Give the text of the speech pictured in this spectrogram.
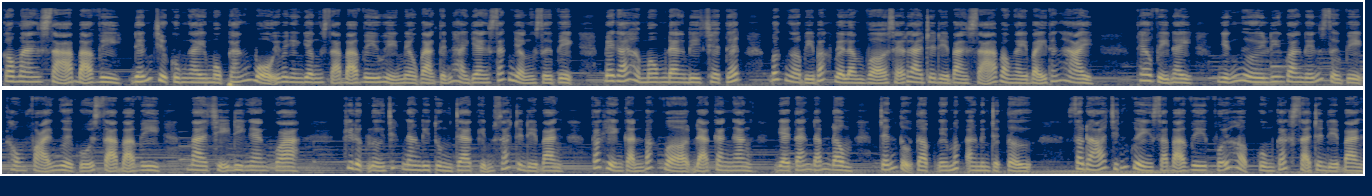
công an xã Bả Vi. Đến chiều cùng ngày, một cán bộ Ủy ban nhân dân xã Bả Vi, huyện Mèo Vạc, tỉnh Hà Giang xác nhận sự việc bé gái Hờ Mông đang đi chơi Tết, bất ngờ bị bắt về làm vợ xảy ra trên địa bàn xã vào ngày 7 tháng 2. Theo vị này, những người liên quan đến sự việc không phải người của xã Bả Vi mà chỉ đi ngang qua. Khi lực lượng chức năng đi tuần tra kiểm soát trên địa bàn, phát hiện cảnh bắt vợ đã can ngăn, giải tán đám đông, tránh tụ tập gây mất an ninh trật tự. Sau đó, chính quyền xã Bả Vi phối hợp cùng các xã trên địa bàn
